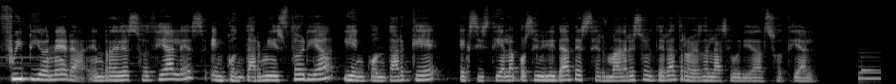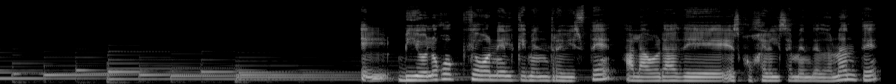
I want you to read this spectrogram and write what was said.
Fui pionera en redes sociales en contar mi historia y en contar que existía la posibilidad de ser madre soltera a través de la seguridad social. Biólogo con el que me entrevisté a la hora de escoger el semen de donante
